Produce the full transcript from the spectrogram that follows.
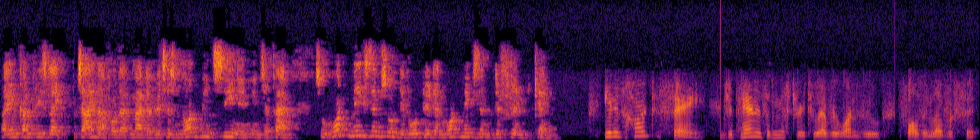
uh, in countries like China for that matter, which has not been seen in, in Japan. So what makes them so devoted and what makes them different, Ken? It is hard to say Japan is a mystery to everyone who falls in love with it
